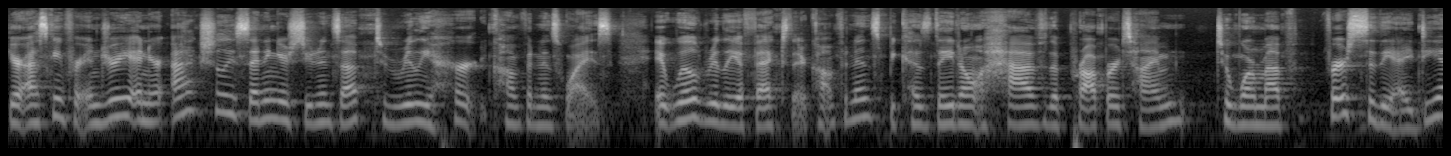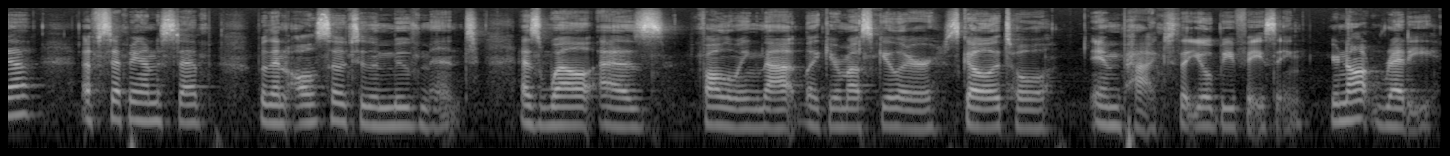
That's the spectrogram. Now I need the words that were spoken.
you're asking for injury and you're actually setting your students up to really hurt confidence wise. It will really affect their confidence because they don't have the proper time to warm up first to the idea of stepping on a step, but then also to the movement, as well as following that, like your muscular, skeletal impact that you'll be facing. You're not ready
